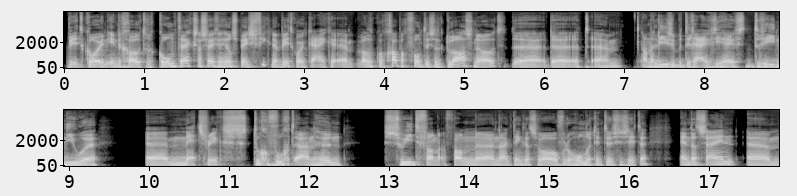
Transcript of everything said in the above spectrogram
Bitcoin in de grotere context. Als we even heel specifiek naar Bitcoin kijken. Um, wat ik wel grappig vond is dat Glassnode, de, de, het um, analysebedrijf, die heeft drie nieuwe uh, metrics toegevoegd aan hun suite van, van uh, nou ik denk dat ze wel over de 100 intussen zitten. En dat zijn um,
